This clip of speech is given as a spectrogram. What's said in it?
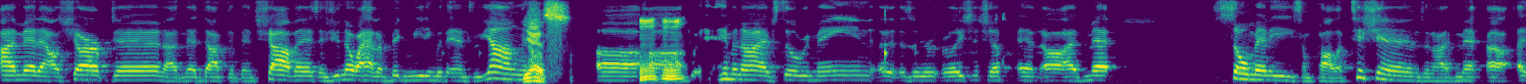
I met Al Sharpton. I met Dr. Ben Chavis. As you know, I had a big meeting with Andrew Young. Yes. Uh, uh, Mhm. him and I have still remained uh, as a re- relationship, and uh, I've met so many, some politicians, and I've met. Uh, I,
